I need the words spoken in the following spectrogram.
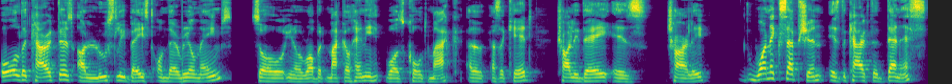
all the characters are loosely based on their real names. So, you know, Robert McElhenney was called Mac uh, as a kid. Charlie Day is Charlie. One exception is the character Dennis,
